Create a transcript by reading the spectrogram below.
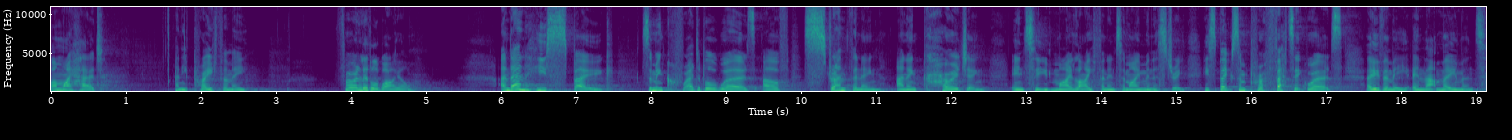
on my head and he prayed for me for a little while. And then he spoke some incredible words of strengthening and encouraging into my life and into my ministry. He spoke some prophetic words over me in that moment.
